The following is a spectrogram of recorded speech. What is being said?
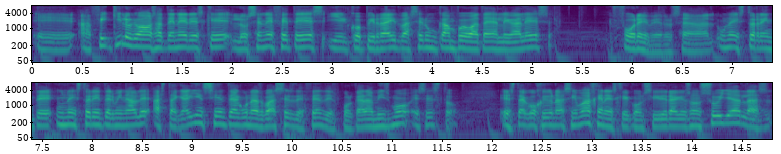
Eh, aquí lo que vamos a tener es que los NFTs y el copyright va a ser un campo de batallas legales forever. O sea, una historia, una historia interminable hasta que alguien siente algunas bases decentes, porque ahora mismo es esto. Este ha cogido unas imágenes que considera que son suyas, las,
